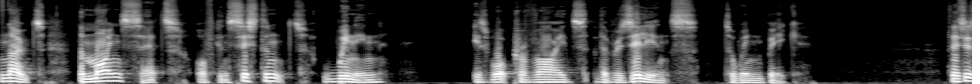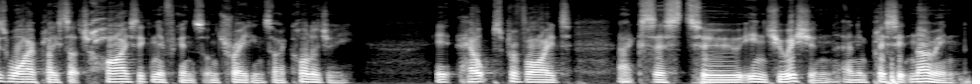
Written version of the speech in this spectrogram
Note the mindset of consistent winning is what provides the resilience to win big. This is why I place such high significance on trading psychology. It helps provide access to intuition and implicit knowing.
